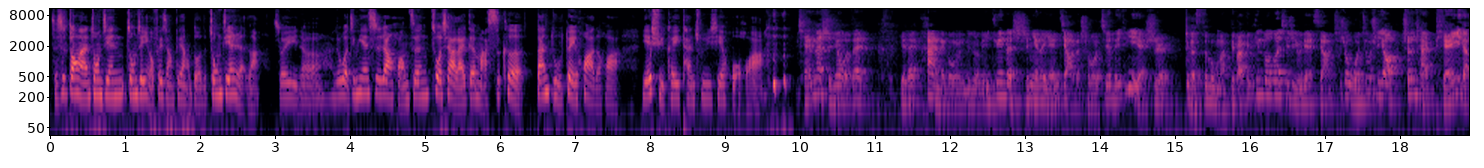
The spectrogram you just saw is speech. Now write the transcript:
只是当然，中间中间有非常非常多的中间人啦，所以呢，如果今天是让黄峥坐下来跟马斯克单独对话的话，也许可以弹出一些火花。前段时间我在也在看那个我们这个雷军的十年的演讲的时候，其实雷军也是这个思路嘛，对吧？跟拼多多其实有点像，其实我就是要生产便宜的，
